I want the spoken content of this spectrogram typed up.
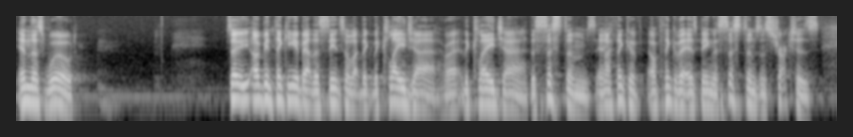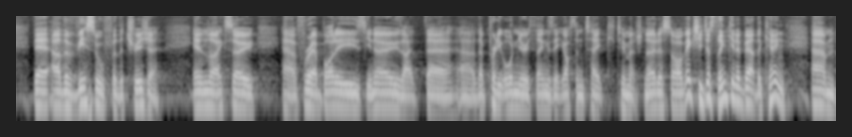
in this world. So I've been thinking about this sense of like the, the, clay jar, right? The clay jar, the systems, and I think of I think of it as being the systems and structures that are the vessel for the treasure. And like so, uh, for our bodies, you know, like they're, uh, they're pretty ordinary things that you often take too much notice of. Actually, just thinking about the king, um,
